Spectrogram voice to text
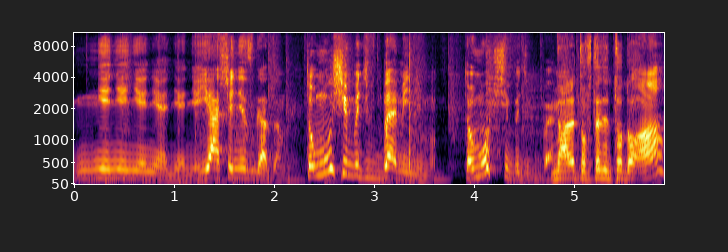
Nie, nie, nie, nie, nie, nie. Ja się nie zgadzam. To musi być w B minimum. To musi być w B. No ale to wtedy to do A?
